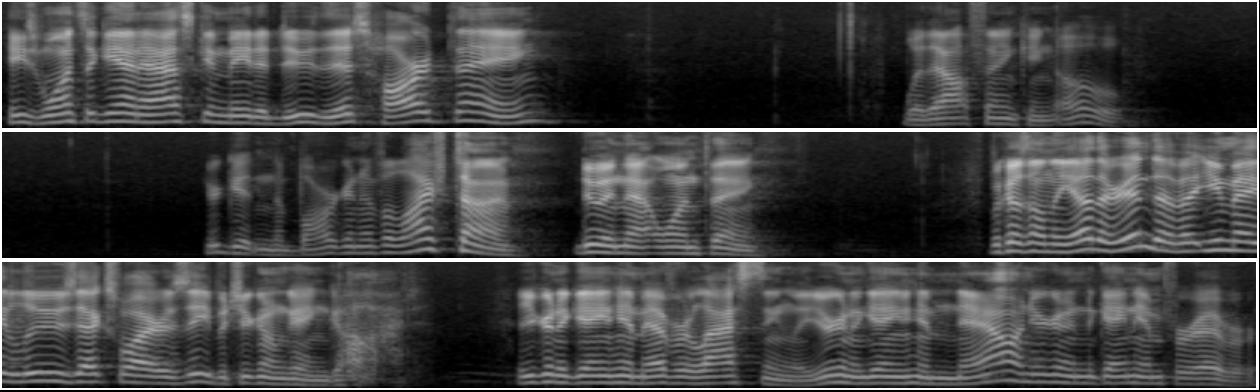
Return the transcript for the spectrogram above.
He's once again asking me to do this hard thing without thinking, oh, you're getting the bargain of a lifetime doing that one thing. Because on the other end of it, you may lose X, Y, or Z, but you're going to gain God. You're going to gain him everlastingly. You're going to gain him now and you're going to gain him forever.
